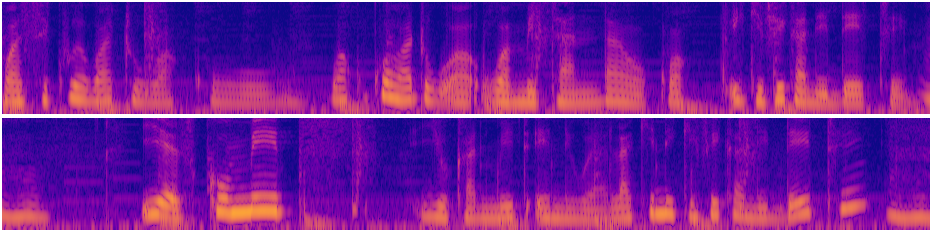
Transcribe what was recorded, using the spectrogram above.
wasikuwe watu waku, wakukuwa watu wa, wa mitandao kwa, ikifika ni dating Mhm. yes commit you can meet anywhere lakini ikifika ni dating mm-hmm.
